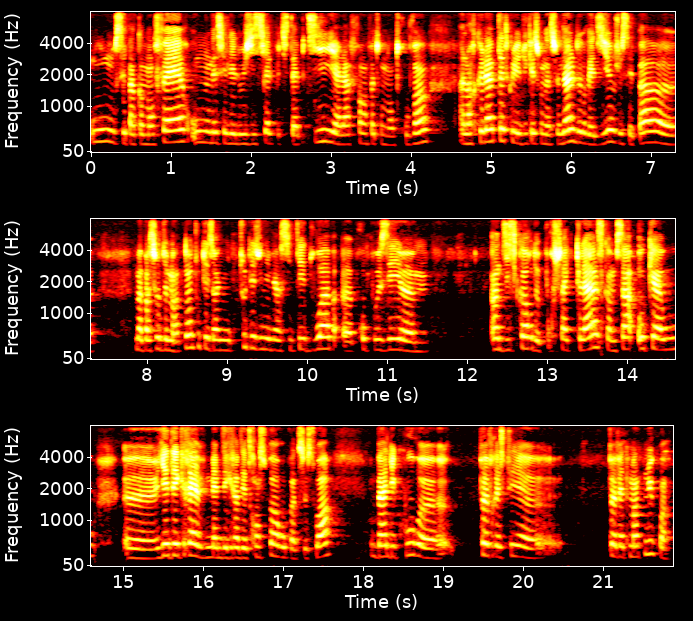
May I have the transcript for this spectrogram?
où on ne sait pas comment faire, où on essaie les logiciels petit à petit et à la fin en fait on en trouve un. Alors que là peut-être que l'éducation nationale devrait dire, je sais pas, à partir de maintenant toutes les, universités doivent proposer un Discord pour chaque classe, comme ça, au cas où euh, il y a des grèves, même des grèves des transports ou quoi que ce soit, bah, les cours euh, peuvent rester, euh, peuvent être maintenus, quoi.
